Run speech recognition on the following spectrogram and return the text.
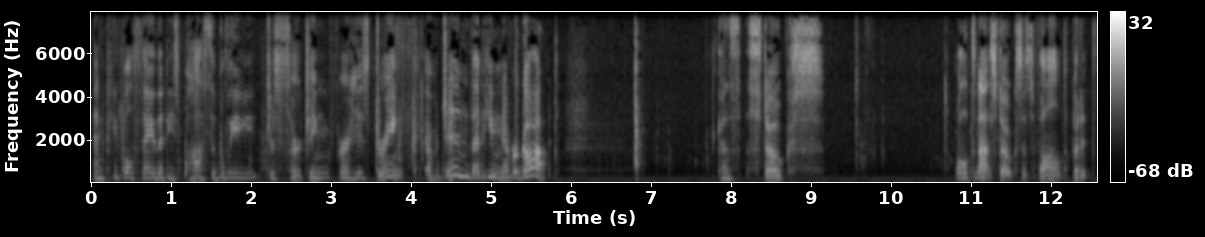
and people say that he's possibly just searching for his drink of gin that he never got. Because Stokes. Well, it's not Stokes' fault, but it's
